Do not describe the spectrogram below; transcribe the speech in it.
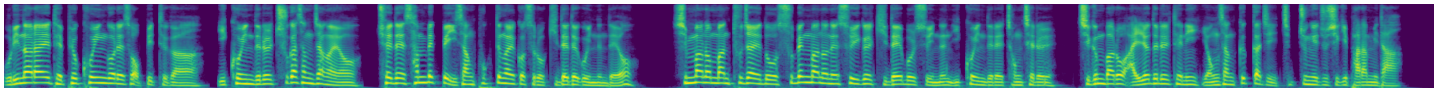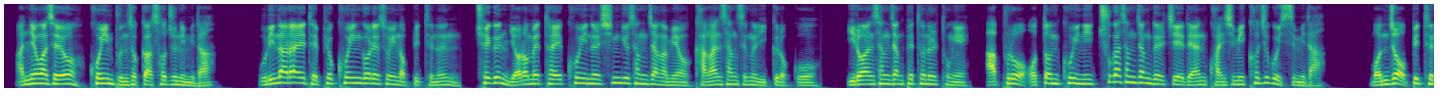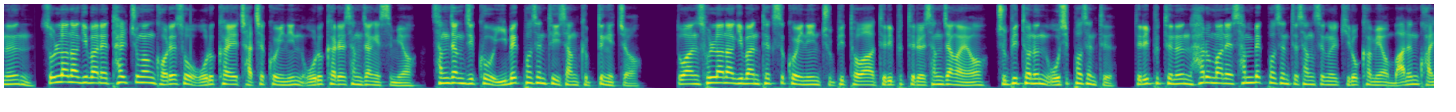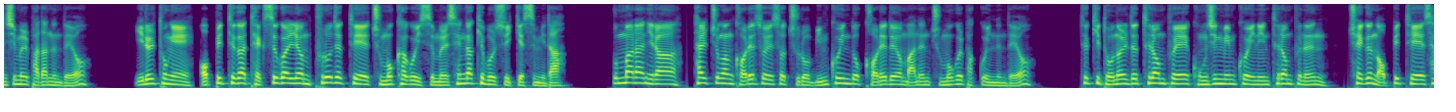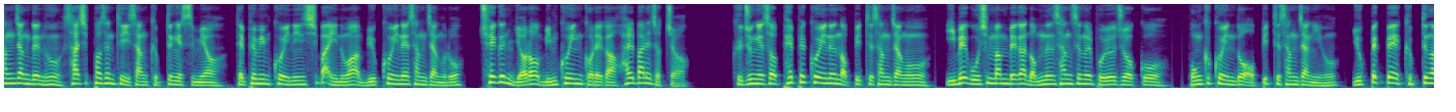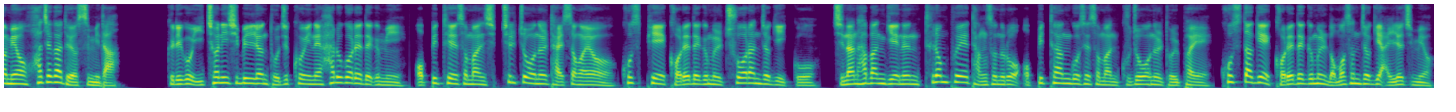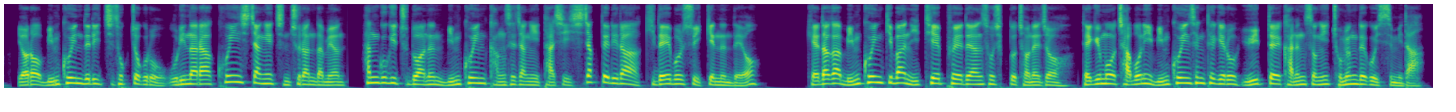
우리나라의 대표 코인 거래소 업비트가 이 코인들을 추가 상장하여 최대 300배 이상 폭등할 것으로 기대되고 있는데요. 10만 원만 투자해도 수백만 원의 수익을 기대해 볼 수 있는 이 코인들의 정체를 지금 바로 알려드릴 테니 영상 끝까지 집중해 주시기 바랍니다. 안녕하세요. 코인 분석가 서준입니다. 우리나라의 대표 코인 거래소인 업비트는 최근 여러 메타의 코인을 신규 상장하며 강한 상승을 이끌었고 이러한 상장 패턴을 통해 앞으로 어떤 코인이 추가 상장될지에 대한 관심이 커지고 있습니다. 먼저 업비트는 솔라나 기반의 탈중앙 거래소 오르카의 자체 코인인 오르카를 상장했으며 상장 직후 200% 이상 급등했죠. 또한 솔라나 기반 텍스 코인인 주피터와 드리프트를 상장하여 주피터는 50%, 드리프트는 하루 만에 300% 상승을 기록하며 많은 관심을 받았는데요. 이를 통해 업비트가 덱스 관련 프로젝트에 주목하고 있음을 생각해 볼 수 있겠습니다. 뿐만 아니라 탈중앙 거래소에서 주로 밈코인도 거래되어 많은 주목을 받고 있는데요. 특히 도널드 트럼프의 공식 밈코인인 트럼프는 최근 업비트에 상장된 후 40% 이상 급등했으며 대표 밈코인인 시바이누와 뮤코인의 상장으로 최근 여러 밈코인 거래가 활발해졌죠. 그 중에서 페페코인은 업비트 상장 후 250만 배가 넘는 상승을 보여주었고 봉크코인도 업비트 상장 이후 600배 급등하며 화제가 되었습니다. 그리고 2021년 도지코인의 하루 거래 대금이 업비트에서만 17조 원을 달성하여 코스피의 거래 대금을 추월한 적이 있고 지난 하반기에는 트럼프의 당선으로 업비트 한 곳에서만 9조 원을 돌파해 코스닥의 거래 대금을 넘어선 적이 알려지며 여러 밈코인들이 지속적으로 우리나라 코인 시장에 진출한다면 한국이 주도하는 밈코인 강세장이 다시 시작되리라 기대해 볼 수 있겠는데요. 게다가 밈코인 기반 ETF에 대한 소식도 전해져 대규모 자본이 밈코인 생태계로 유입될 가능성이 조명되고 있습니다.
